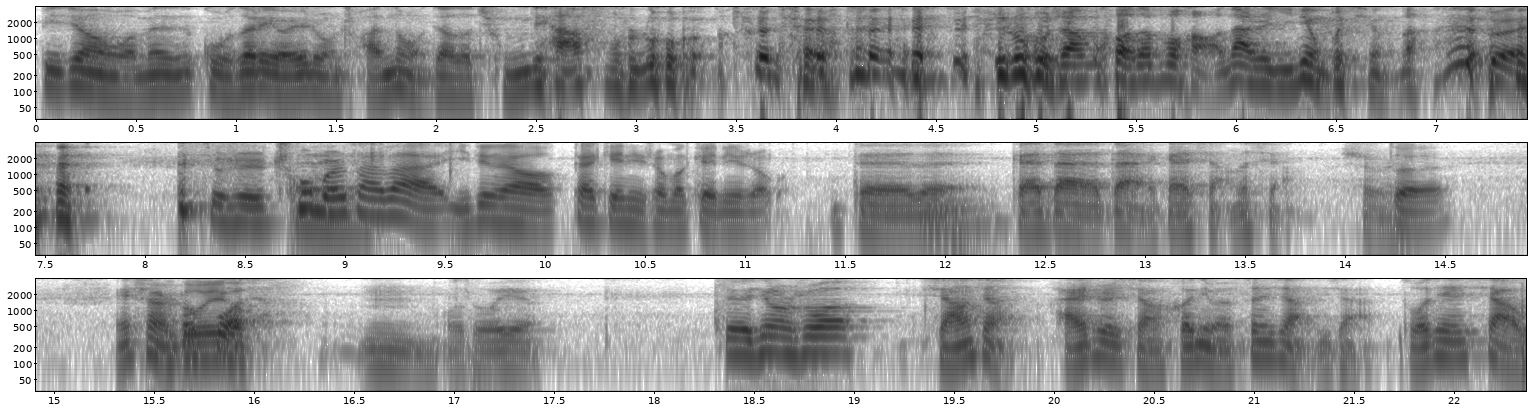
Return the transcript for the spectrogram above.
毕竟我们骨子里有一种传统，叫做穷家富路，对对吧？路上过得不好，那是一定不行的。对，就是出门在外一定要该给你什么给你什么。对对对，该带的带，该想的想，是不是？，对，没事儿，都过去了。嗯，我读一个。这位听众说，想想还是想和你们分享一下昨天下午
